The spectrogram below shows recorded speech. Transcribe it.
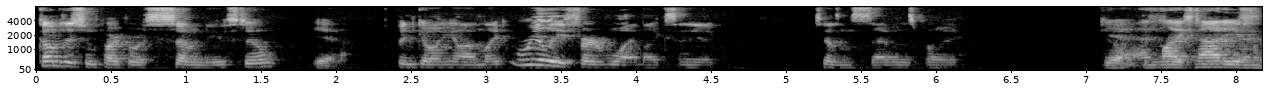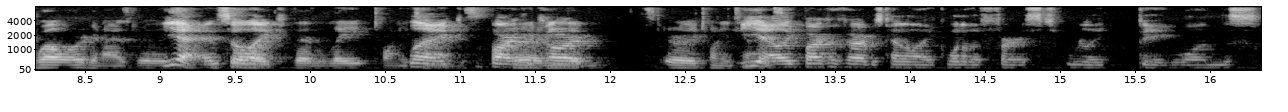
competition parkour is so new still. Yeah. been going on like really for what like say like 2007 is probably yeah, and like not ones. even well organized really. Yeah, and so, like- the late 2010s, like Barclaycard. Early 2010s. Yeah, like Barclaycard was kind of like one of the first really big ones,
